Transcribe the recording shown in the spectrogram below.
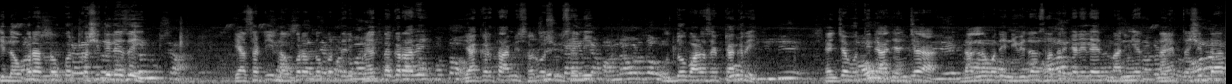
ही लवकरात लवकर कशी दिली जाईल? यासाठी लवकरात लवकर त्यांनी प्रयत्न करावे. याकरता आम्ही सर्व शिवसैनिक उद्धव बाळासाहेब ठाकरे यांच्या वतीने आज यांच्या दालनामध्ये निवेदन सादर केलेले आहेत. माननीय नायब तहसीलदार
